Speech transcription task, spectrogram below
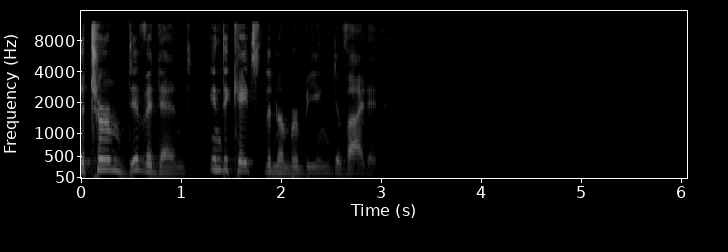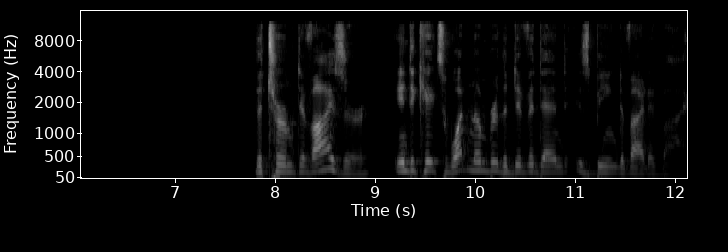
The term dividend indicates the number being divided. The term divisor indicates what number the dividend is being divided by.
